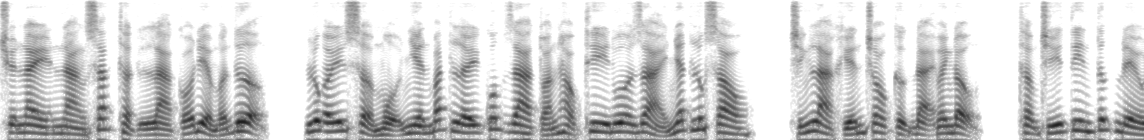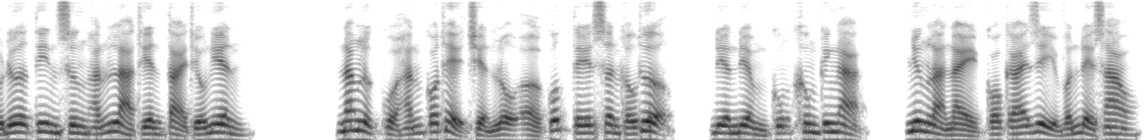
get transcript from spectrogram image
chuyện này nàng xác thật là có điểm ấn tượng, lúc ấy sở mộ nhiên bắt lấy quốc gia toán học thi đua giải nhất lúc sau, chính là khiến cho cực đại hoành động, thậm chí tin tức đều đưa tin xưng hắn là thiên tài thiếu niên. Năng lực của hắn có thể triển lộ ở quốc tế sân khấu thượng, điền điểm cũng không kinh ngạc, nhưng là này có cái gì vấn đề sao?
